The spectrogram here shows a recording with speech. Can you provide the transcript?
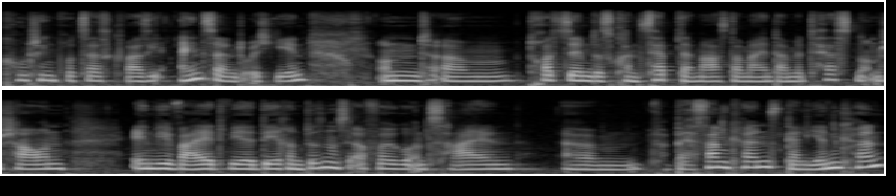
Coaching-Prozess quasi einzeln durchgehen und ähm, trotzdem das Konzept der Mastermind damit testen und schauen, inwieweit wir deren Business-Erfolge und Zahlen ähm, verbessern können, skalieren können.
